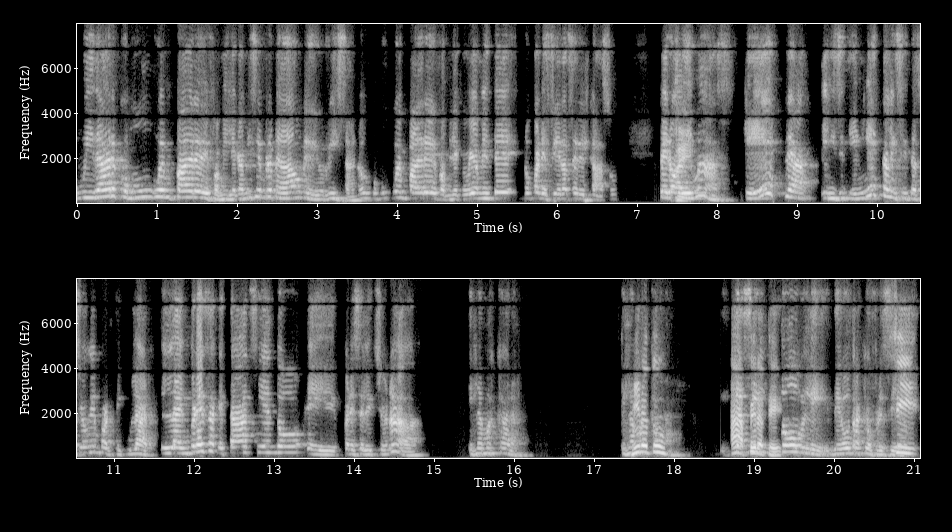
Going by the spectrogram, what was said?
cuidar como un buen padre de familia, que a mí siempre me ha dado medio risa, ¿no? Como un buen padre de familia, que obviamente no pareciera ser el caso. Pero además, que esta, en esta licitación en particular, la empresa que está siendo eh, preseleccionada es la más cara. Mira tú. Ah, espérate. doble de otras que ofrecieron. Sí,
